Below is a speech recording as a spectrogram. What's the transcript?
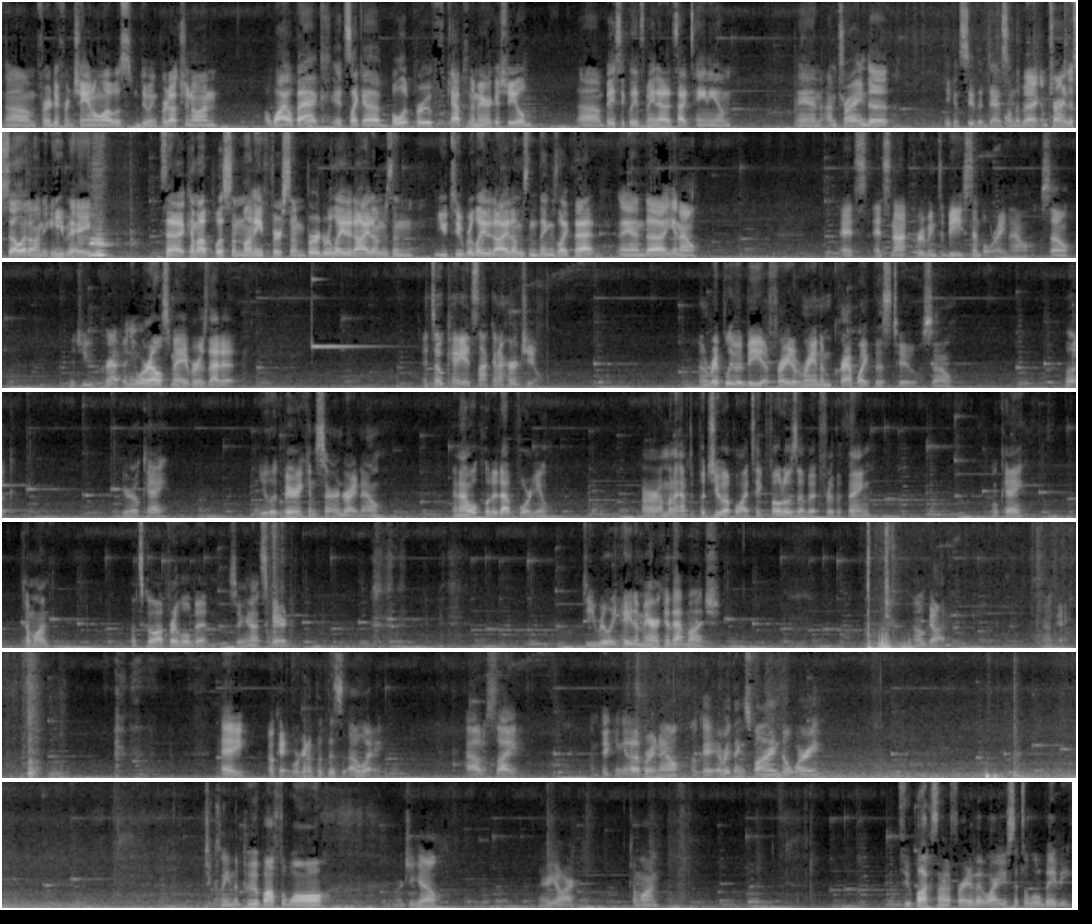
um, for a different channel I was doing production on a while back. It's like a bulletproof Captain America shield. Uh, basically, it's made out of titanium. And I'm trying to you can see the dents on the back. I'm trying to sell it on eBay to come up with some money for some bird-related items and YouTube-related items and things like that. And uh, you know, it's it's not proving to be simple right now. So, did you crap anywhere else, Maeve, or is that it? It's okay. It's not going to hurt you. Now, Ripley would be afraid of random crap like this too. So. Look. You're okay. You look very concerned right now. And I will put it up for you. Or I'm gonna have to put you up while I take photos of it for the thing. Okay? Come on. Let's go out for a little bit, so you're not scared. Do you really hate America that much? Oh god. Okay. Hey, okay, we're gonna put this away. Out of sight. I'm picking it up right now. Okay, everything's fine, don't worry. To clean the poop off the wall. Where'd you go? There you are. Come on. Tupac's not afraid of it. Why are you such a little baby?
